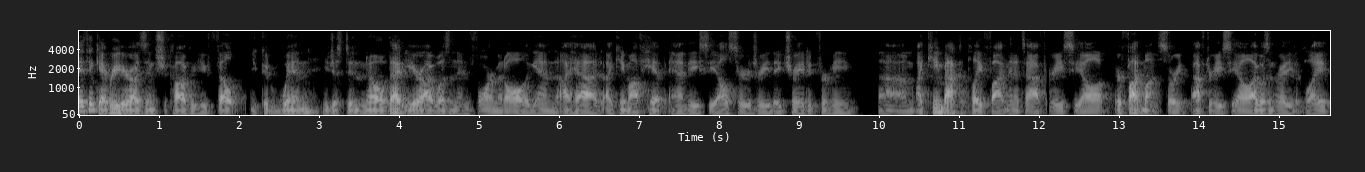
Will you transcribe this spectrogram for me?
I think every year I was in Chicago, you felt you could win. You just didn't know. That year I wasn't in form at all. Again, I had I came off hip and ACL surgery. They traded for me. Um, I came back to play five minutes after ACL or five months, sorry, after ACL. I wasn't ready to play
